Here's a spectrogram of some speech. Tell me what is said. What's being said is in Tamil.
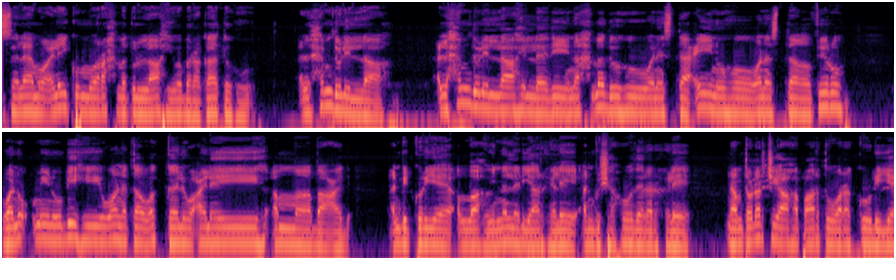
Assalamualaikum warahmatullahi wabarakatuh Alhamdulillah Alhamdulillahilladzi nahmaduhu wa nasta'inuhu wa nastaghfiruh wa nu'minu bihi wa natawakkalu alayh amma ba'd அன்பிற்குரிய அல்லாஹுவின் நல்லடியார்களே அன்பு சகோதரர்களே நாம் தொடர்ச்சியாக பார்த்து வரக்கூடிய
